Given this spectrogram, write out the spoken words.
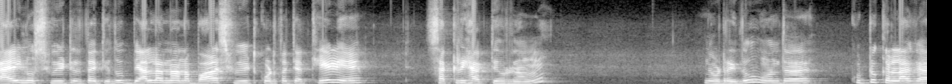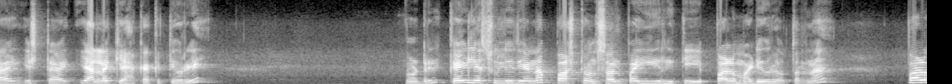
ಕಾಯಿನೂ ಸ್ವೀಟ್ ಇರ್ತೈತಿ, ಇದು ಬೆಲ್ಲನ ಭಾಳ ಸ್ವೀಟ್ ಕೊಡ್ತೈತಿ ಅಂತ ಹೇಳಿ ಸಕ್ರೆ ಹಾಕ್ತೀವಿ ರೀ ನಾವು. ನೋಡ್ರಿ ಇದು ಒಂದು ಕುಟ್ಟು ಕಲ್ಲಾಗ ಇಷ್ಟ ಏಲಕ್ಕಿ ಹಾಕಾಕತ್ತೀವಿ ರೀ ನೋಡ್ರಿ ಕೈಲೇ ಸುಲಿದೇನ ಫಸ್ಟ್ ಒಂದು ಸ್ವಲ್ಪ ಈ ರೀತಿ ಪಳ್ಳು ರೀ ಅವ್ರನ್ನ ಪಳ್ಳು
